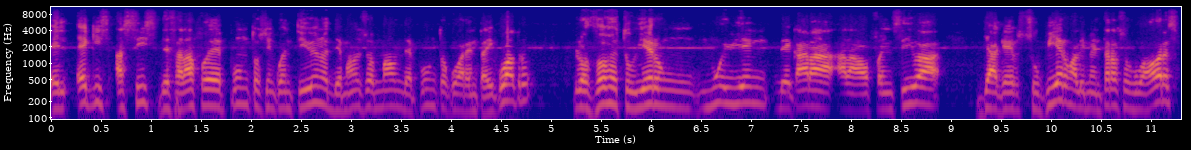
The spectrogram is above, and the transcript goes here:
El X assist de Salah fue de 0.51, el de Mason Mount de 0.44. Los dos estuvieron muy bien de cara a la ofensiva ya que supieron alimentar a sus jugadores.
